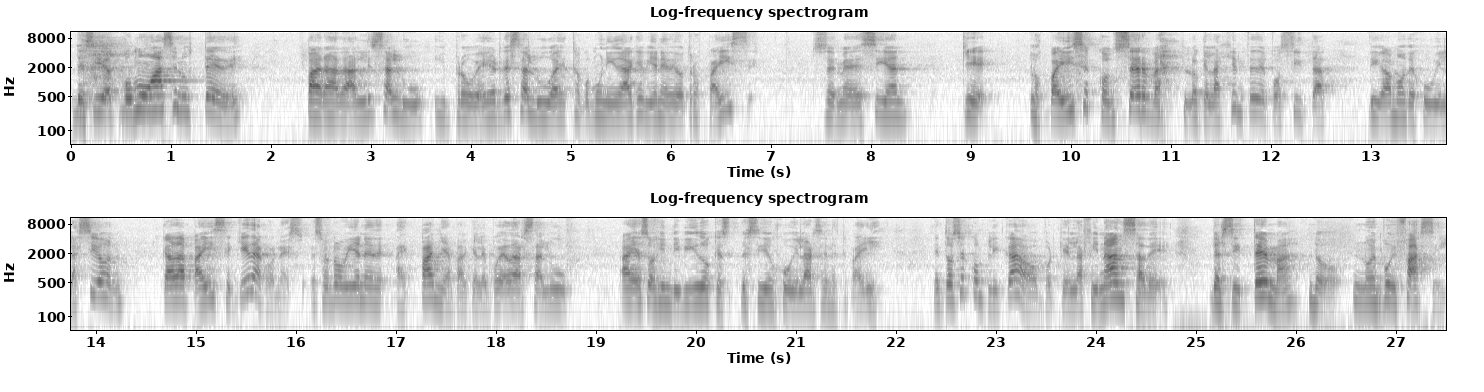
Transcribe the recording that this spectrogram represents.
decía, ¿cómo hacen ustedes para darle salud y proveer de salud a esta comunidad que viene de otros países. Se me decían que los países conservan lo que la gente deposita, digamos, de jubilación, cada país se queda con eso. Eso no viene a España para que le pueda dar salud a esos individuos que deciden jubilarse en este país. Entonces es complicado, porque la finanza del sistema no, no es muy fácil.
